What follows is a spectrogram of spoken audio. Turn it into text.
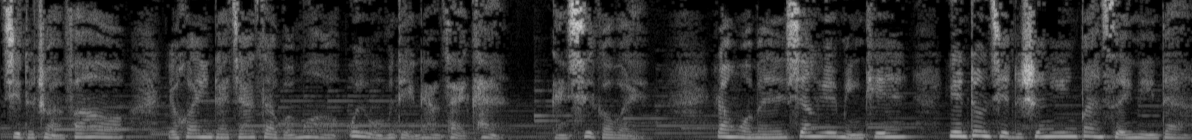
记得转发哦。也欢迎大家在文末为我们点亮再看，感谢各位，让我们相约明天。愿洞见的声音伴随您的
